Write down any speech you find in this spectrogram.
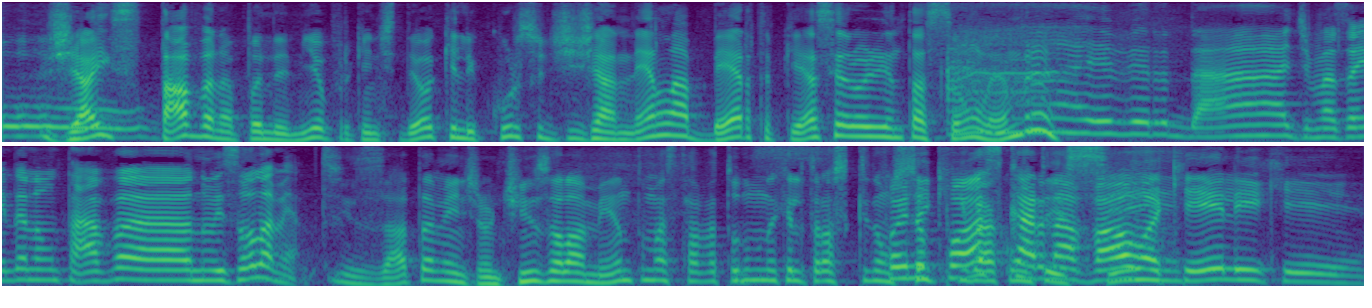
já estava na pandemia, porque a gente deu aquele curso de janela aberta, porque essa era a orientação, ah, lembra? Ah, é verdade, mas ainda não estava no isolamento. Exatamente, não tinha isolamento, mas estava todo mundo naquele troço que não Foi sei o que vai acontecer. Foi no pós-carnaval aquele que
